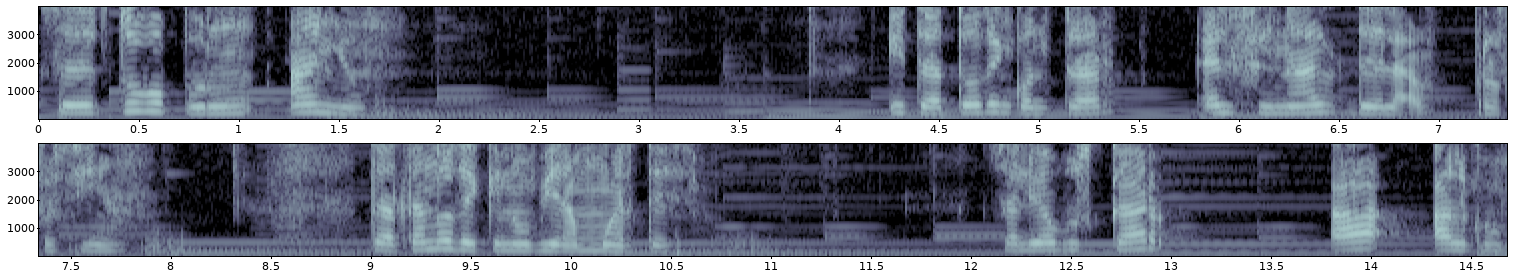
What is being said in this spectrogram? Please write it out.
Se detuvo por un año y trató de encontrar el final de la profecía, tratando de que no hubiera muertes. Salió a buscar a algo.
